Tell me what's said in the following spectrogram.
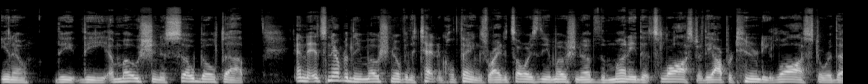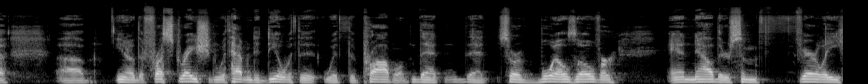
you know, the, the emotion is so built up and it's never the emotion over the technical things, right? It's always the emotion of the money that's lost or the opportunity lost or the, uh, you know, the frustration with having to deal with the with the problem that that sort of boils over, and now there's some fairly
